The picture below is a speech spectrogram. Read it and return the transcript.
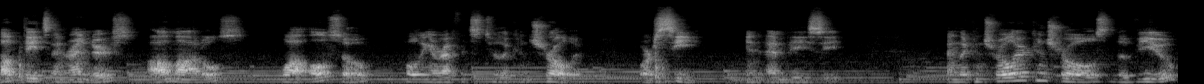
updates and renders all models while also holding a reference to the controller, or C in MVC. And the controller controls the view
